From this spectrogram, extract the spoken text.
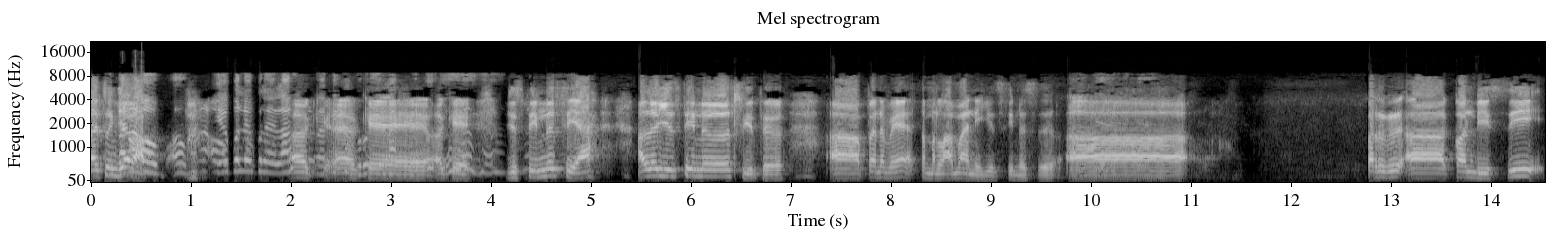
Langsung jawab. Om? Om, ya boleh boleh langsung. Oke, oke, nanti. oke. Justinus ya. Halo Justinus gitu. Eh, apa namanya? Teman lama nih Justinus. Eh, per eh, kondisi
